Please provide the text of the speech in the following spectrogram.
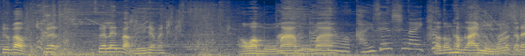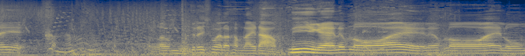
คือแบบเพื่อนเพื่อนเล่นแบบนี้ใช่ไหมเอาว่ะหมูมาหมูมา を改善しないと เราต้องทำลายหมูเราจะได้ こんなもん เราหมูจะได้ช่วยเราทำลายดาบ นี่ไงเรียบร้อย เรียบร้อยล้ม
